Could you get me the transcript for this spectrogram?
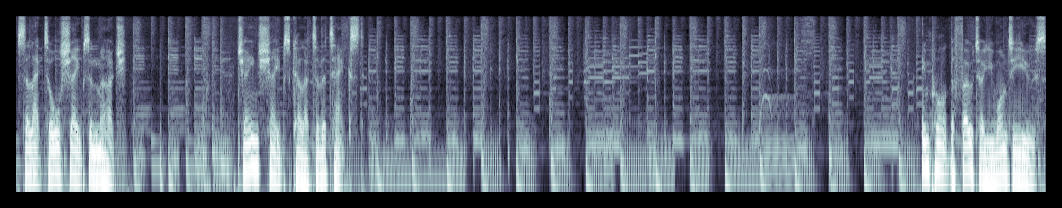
Select all shapes and merge. Change shape's color to the text. Import the photo you want to use.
